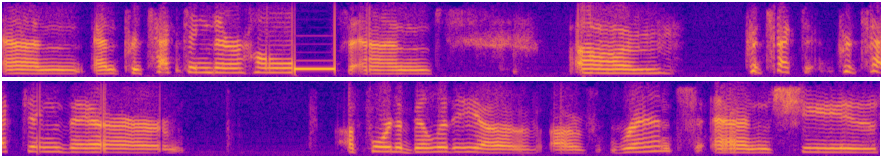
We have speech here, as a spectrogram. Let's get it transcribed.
and and protecting their homes and um, protect protecting their affordability of of rent. And she's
